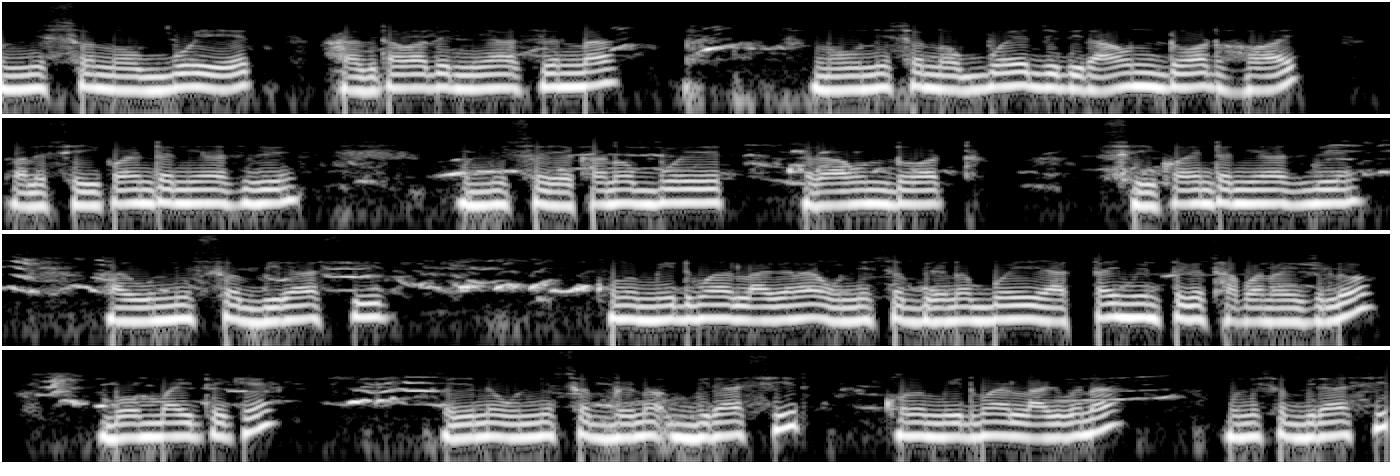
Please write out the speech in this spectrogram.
উনিশশো নব্বইয়ের হায়দ্রাবাদে নিয়ে আসবেন না। উনিশশো নব্বইয়ের যদি রাউন্ড ডট হয়, তাহলে সেই কয়েনটা নিয়ে আসবে। উনিশশো একানব্বইয়ের রাউন্ড ডট সেই কয়েনটা নিয়ে আসবে। আর উনিশশো বিরাশির কোনো মিড মার লাগে না। উনিশশো বিরানব্বই একটাই মিনিট থেকে ছাপানো হয়েছিল বোম্বাই থেকে। ওই জন্য উনিশশো বিরাশির কোনো মিড মার লাগবে না। উনিশশো বিরাশি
